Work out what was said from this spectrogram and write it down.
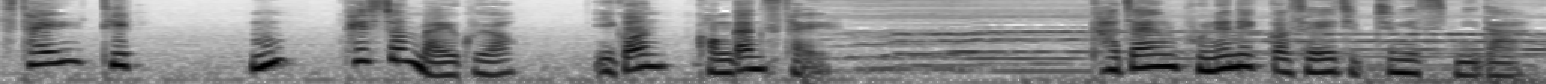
스타일 팁. 음? 패션 말고요. 이건 건강 스타일. 가장 본연의 것에 집중했습니다.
